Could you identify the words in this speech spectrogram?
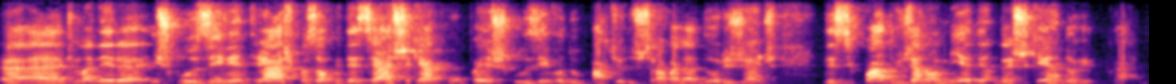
uh, de maneira exclusiva, entre aspas, ao PT? Você acha que a culpa é exclusiva do Partido dos Trabalhadores diante desse quadro de anomia dentro da esquerda, Ricardo?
